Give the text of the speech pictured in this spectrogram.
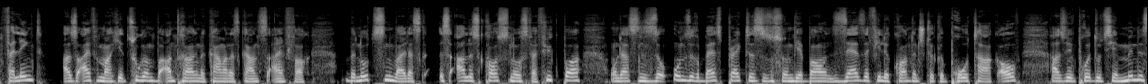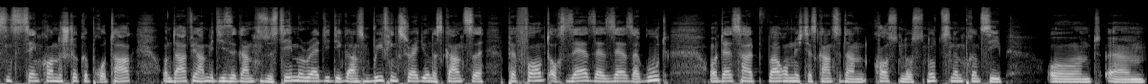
verlinkt Also einfach mal hier Zugang beantragen, da kann man das Ganze einfach benutzen, weil das ist alles kostenlos verfügbar. Und das sind so unsere Best Practices und wir bauen sehr, sehr viele Contentstücke pro Tag auf. Also wir produzieren mindestens zehn Contentstücke pro Tag. Und dafür haben wir diese ganzen Systeme ready, die ganzen Briefings ready. Und das Ganze performt auch sehr, sehr, sehr, sehr gut. Und deshalb, warum nicht das Ganze dann kostenlos nutzen im Prinzip und ähm,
